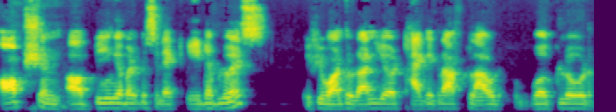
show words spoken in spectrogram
option of being able to select AWS if you want to run your Tigergraph cloud workload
